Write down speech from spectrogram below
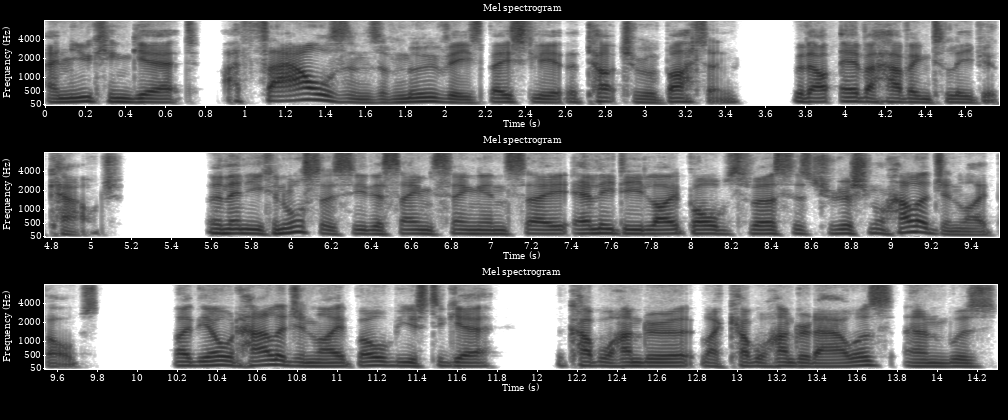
and you can get thousands of movies basically at the touch of a button without ever having to leave your couch. And then you can also see the same thing in, say, LED light bulbs versus traditional halogen light bulbs. Like the old halogen light bulb used to get a couple hundred, like couple hundred hours and was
